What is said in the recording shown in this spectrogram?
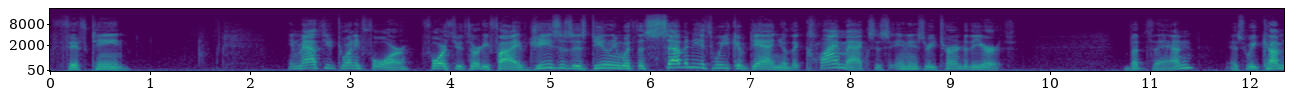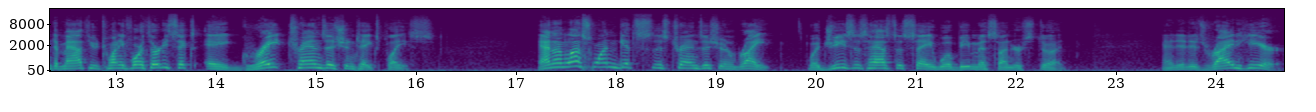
15. In Matthew 24 4 through 35, Jesus is dealing with the 70th week of Daniel that climaxes in his return to the earth. But then, as we come to Matthew 24 36, a great transition takes place. And unless one gets this transition right, what Jesus has to say will be misunderstood. And it is right here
